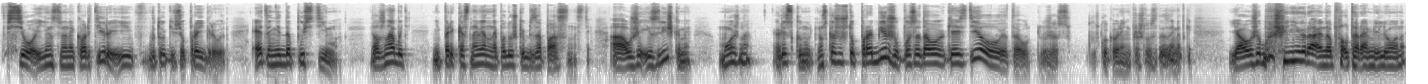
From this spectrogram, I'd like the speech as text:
все, единственной квартиры, и в итоге все проигрывают. Это недопустимо. Должна быть неприкосновенная подушка безопасности, а уже излишками можно рискнуть. Ну, скажу, что про биржу после того, как я сделал это, вот уже сколько времени прошло с этой заметки, я уже больше не играю на полтора миллиона.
